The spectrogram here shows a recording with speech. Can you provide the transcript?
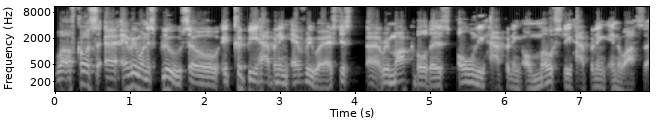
well, of course, uh, everyone is blue, so it could be happening everywhere. It's just uh, remarkable that it's only happening or mostly happening in Oasa.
